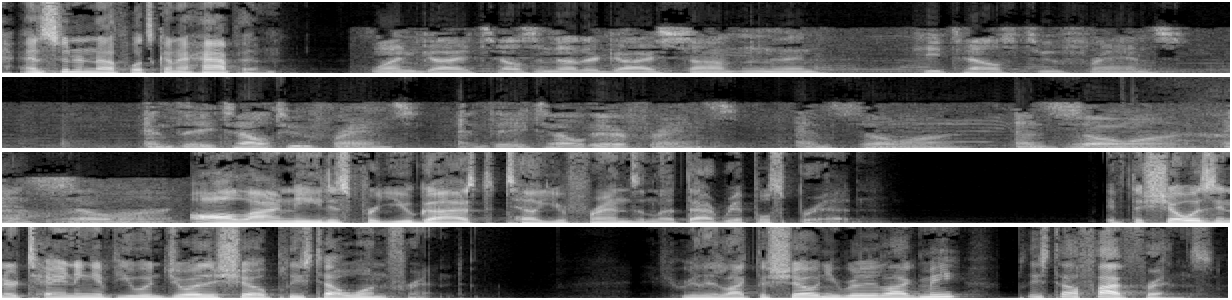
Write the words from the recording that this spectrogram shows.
And soon enough, what's going to happen? One guy tells another guy something, and then he tells two friends, and they tell two friends, and they tell their friends, and so on, and so on, and so on. All I need is for you guys to tell your friends and let that ripple spread. If the show is entertaining, if you enjoy the show, please tell one friend. If you really like the show and you really like me, please tell five friends.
